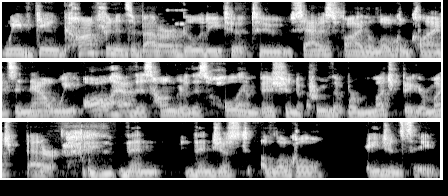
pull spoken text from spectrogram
we've gained confidence about our ability to to satisfy the local clients and now we all have this hunger this whole ambition to prove that we're much bigger much better mm-hmm. than than just a local agency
